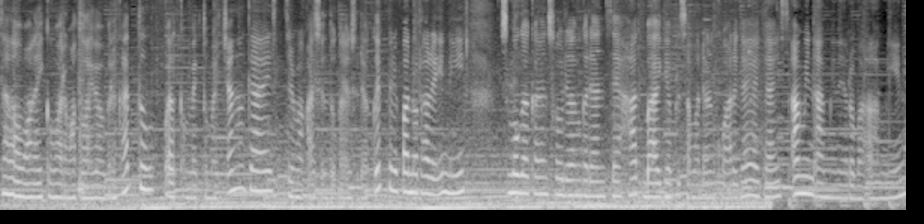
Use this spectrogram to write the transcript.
Assalamualaikum warahmatullahi wabarakatuh. Welcome back to my channel guys. Terima kasih untuk kalian sudah klik pilih Panur hari ini. Semoga kalian selalu dalam keadaan sehat Bahagia bersama dengan keluarga ya guys. Amin amin ya robbal amin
